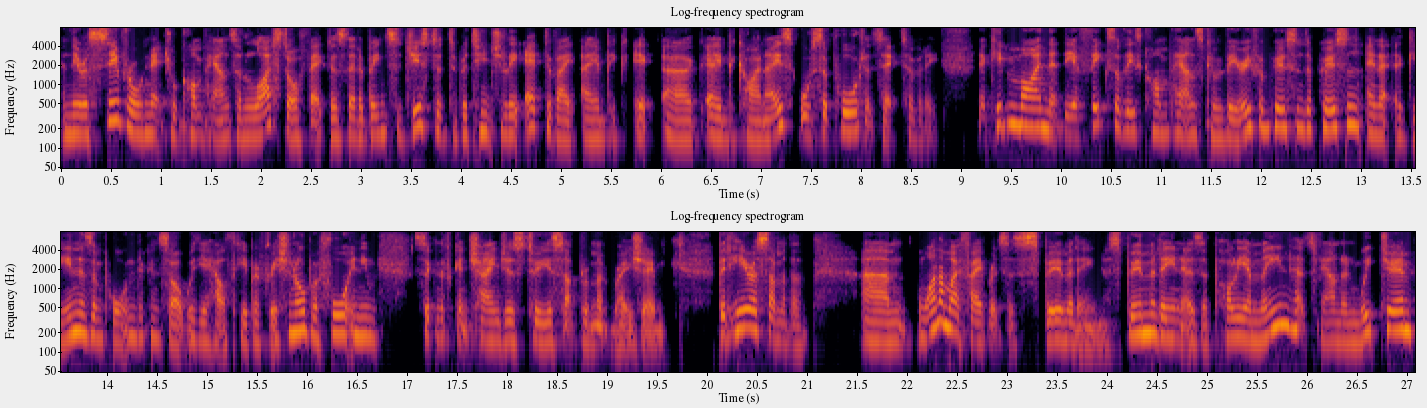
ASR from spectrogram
And there are several natural compounds and lifestyle factors that have been suggested to potentially activate AMP, uh, AMP kinase or support its activity. Now keep in mind that the effects of these compounds can vary from person to person. And it again is important to consult with your healthcare professional before any significant changes to your supplement regime. But here are some of them. Um, one of my favorites is spermidine. Spermidine is a polyamine. It's found in wheat germ.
